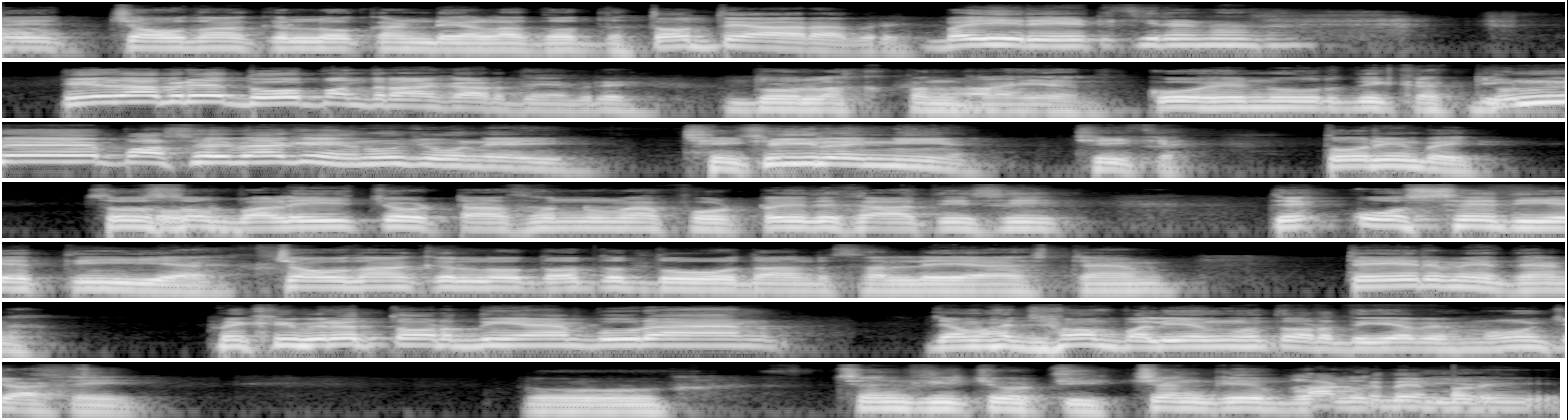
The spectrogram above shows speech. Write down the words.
ਤੇ 14 ਕਿਲੋ ਕੰਡੇ ਵਾਲਾ ਦੁੱਧ। ਦੁੱਧ ਤਿਆਰ ਆ ਵੀਰੇ। ਬਾਈ ਰੇਟ ਕੀ ਰਹਿਣਾ ਇਹਦਾ? ਇਹਦਾ ਵੀਰੇ 2.15 ਕਰਦੇ ਆ ਵੀਰੇ। 2 ਲੱਖ 15000 ਕੋਹੇਨੂਰ ਦੀ ਕੱਟੀ। ਦੋਨੇ ਪਾਸੇ ਬਹਿ ਕੇ ਇਹਨੂੰ ਆ ਜੀ। ਠੀਕ ਸੀ ਲੈਣੀ ਆ। ਠੀਕ ਹੈ। ਤੋਰੀ ਬਾਈ। ਸੋ ਦੋਸਤੋ ਬਲੀ ਝੋਟਾ ਤੁਹਾਨੂੰ ਮੈਂ ਫੋਟੋ ਹੀ ਦਿਖਾਤੀ ਸੀ ਤੇ ਉਸੇ ਦੀ ਇਹ ਧੀ ਹੈ। 14 ਕਿਲੋ ਦੁੱਧ ਦੋ ਦੰਦ ਥੱਲੇ ਆ ਇਸ ਟਾਈਮ 13ਵੇਂ ਦਿਨ। ਵੇਖੀ ਵੀਰੇ ਤੁਰਦੀ ਐ ਪੂਰਾ ਜਮਾ ਜਮਾ ਬਲੀ ਵਾਂਗੂ ਤੁਰਦੀ ਆ ਵੇ ਮੂੰਹ ਚੱਕ। ਸਹੀ। ਤੋ ਚੰਗੀ ਝੋਟੀ ਚੰਗੇ ਹੱਕ ਬੁੱਲ ਦੇ ਮੜੀ।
